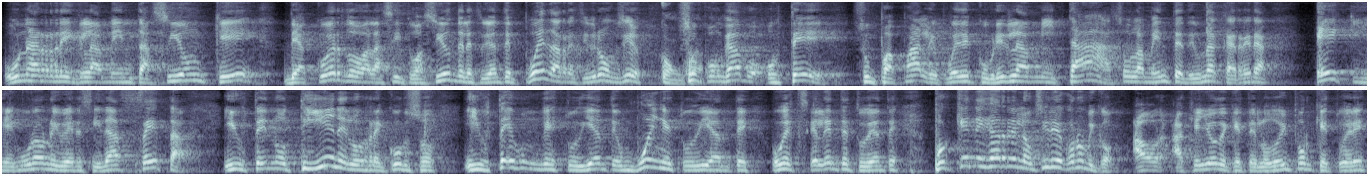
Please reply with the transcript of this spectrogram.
una reglamentación que, de acuerdo a la situación del estudiante, pueda recibir un auxilio. Concuerdo. Supongamos, usted, su papá le puede cubrir la mitad solamente de una carrera X en una universidad Z y usted no tiene los recursos y usted es un estudiante, un buen estudiante, un excelente estudiante, ¿por qué negarle el auxilio económico? Ahora, aquello de que te lo doy porque tú eres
